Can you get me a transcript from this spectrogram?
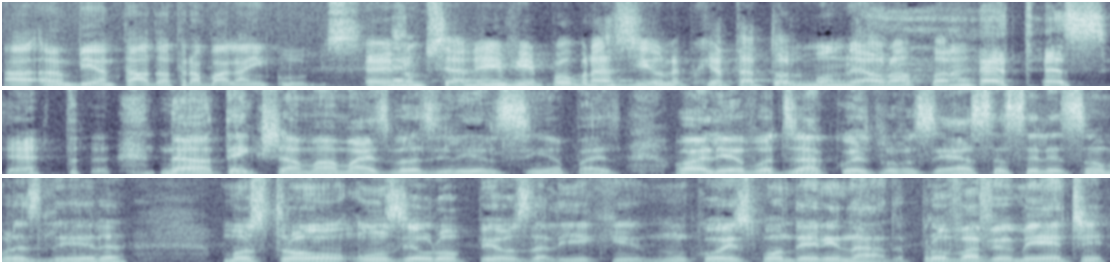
a, ambientado a trabalhar em clubes. É, não precisa nem vir para o Brasil, né? Porque tá todo mundo na Europa, né? É, tá certo. Não, tem que chamar mais brasileiros, sim, rapaz. Olha, eu vou dizer uma coisa para você: essa seleção brasileira mostrou uns europeus ali que não corresponderam em nada. Provavelmente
